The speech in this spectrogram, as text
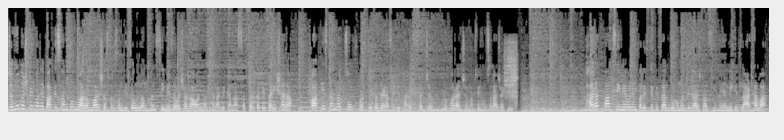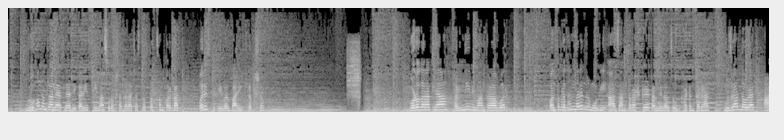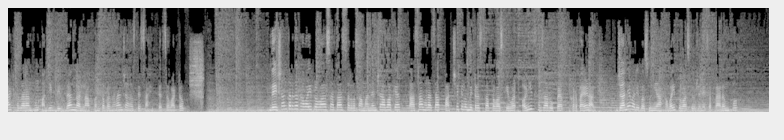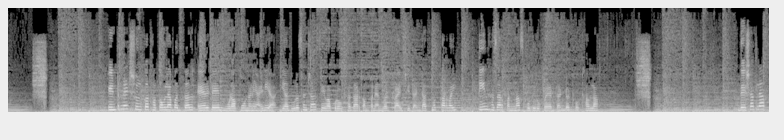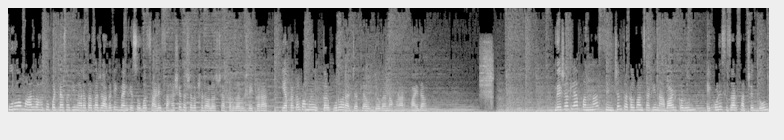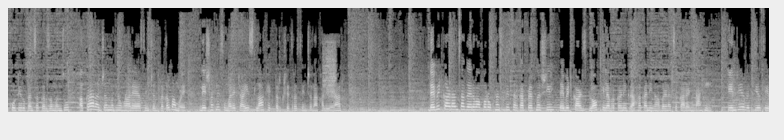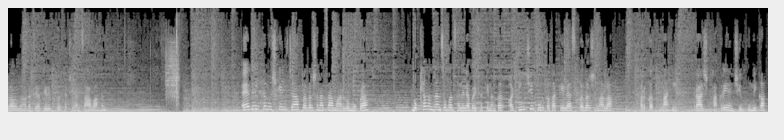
जम्मू काश्मीरमध्ये पाकिस्तानकडून वारंवार शस्त्रसंधीचं उल्लंघन सीमेजवळच्या गावांमधल्या नागरिकांना सतर्कतेचा इशारा पाकिस्तानला चोख प्रत्युत्तर देण्यासाठी भारत सज्ज गृहराज्यमंत्री हंसराज अहिर. भारत पाक सीमेवरील परिस्थितीचा गृहमंत्री राजनाथ सिंह यांनी घेतला आढावा. गृह मंत्रालयातले अधिकारी सीमा सुरक्षा दलाच्या सतत संपर्कात परिस्थितीवर बारीक लक्ष. वडोदरातल्या हर्नी विमानतळावर पंतप्रधान नरेंद्र मोदी आज आंतरराष्ट्रीय टर्मिनलचं उद्घाटन करणार. गुजरात दौऱ्यात आठ हजारांहून अधिक दिव्यांगांना पंतप्रधानांच्या हस्ते साहित्याचं वाटप. देशांतर्गत हवाई प्रवास आता सर्वसामान्यांच्या आवाक्यात. तासाभराचा पाचशे किलोमीटर्सचा प्रवास केवळ अडीच हजार रुपयात करता येणार. जानेवारीपासून या हवाई प्रवास योजनेचा प्रारंभ. इंटरनेट शुल्क थकवल्याबद्दल एअरटेल वोडाफोन आणि आयडिया या दूरसंचार सेवा पुरवठादार कंपन्यांवर ट्रायची दंडात्मक कारवाई. तीन हजार पन्नास कोटी रुपये दंड ठोठावला. देशातल्या पूर्व माल वाहतूक पट्ट्यासाठी भारताचा जागतिक बँकेसोबत साडेसहाशे दशलक्ष डॉलर्सच्या कर्जाविषयी करार. या प्रकल्पामुळे उत्तर पूर्व राज्यातल्या उद्योगांना होणार फायदा. देशातल्या पन्नास सिंचन प्रकल्पांसाठी नाबार्डकडून एकोणीस हजार सातशे दोन कोटी रुपयांचं कर्ज मंजूर. अकरा राज्यांमध्ये होणाऱ्या या सिंचन प्रकल्पामुळे देशातले सुमारे चाळीस लाख हेक्टर क्षेत्र सिंचनाखाली येणार. डेबिट कार्डांचा गैरवापर रोखण्यासाठी सरकार प्रयत्नशील डेबिट कार्ड्स ब्लॉक केल्याप्रकरणी ग्राहकांनी घाबरण्याचं कारण नाही. केंद्रीय वित्तीय सेवा विभागाचे अतिरिक्त सचिवांचं आवाहन. ए दिल है मुश्किलच्या प्रदर्शनाचा मार्ग मोकळा. मुख्यमंत्र्यांसोबत झालेल्या बैठकीनंतर अटींची पूर्तता केल्यास प्रदर्शनाला हरकत नाही. राज ठाकरे यांची भूमिका.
